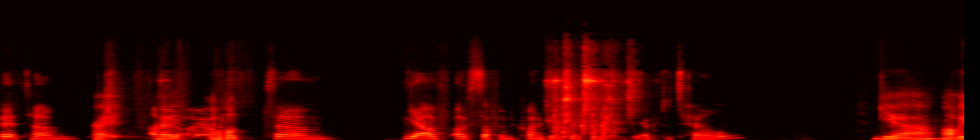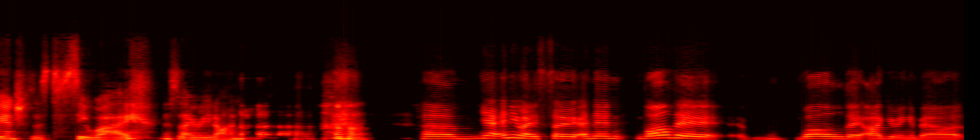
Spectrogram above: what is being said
But um, right. I, right. I hold- um, yeah, I've I've softened quite a bit. I think be able to tell. Yeah, I'll be interested to see why as I read on. um, yeah. Anyway, so and then while they're while they're arguing about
